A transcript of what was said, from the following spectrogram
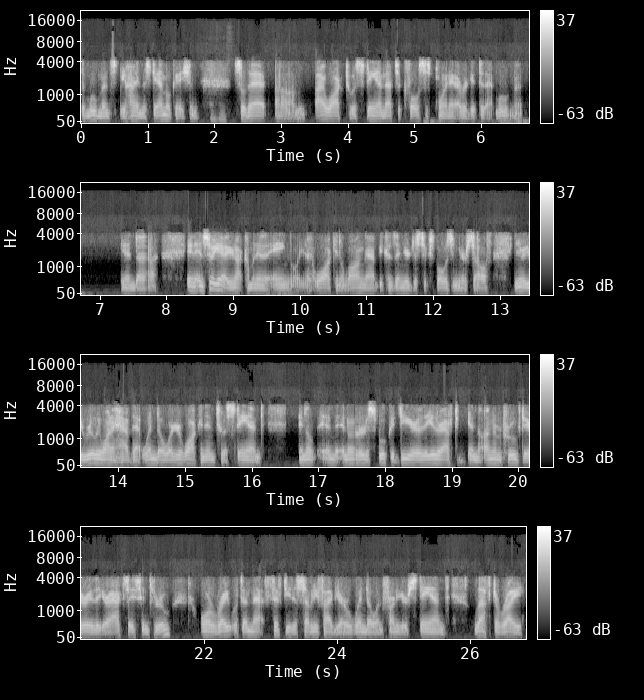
The movement's behind the stand location, mm-hmm. so that um, I walk to a stand. That's the closest point I ever get to that movement. And, uh, and and so yeah, you're not coming in at an angle. You're not walking along that because then you're just exposing yourself. You know, you really want to have that window where you're walking into a stand in, in, in order to spook a deer, they either have to be in the unimproved area that you're accessing through, or right within that 50 to 75 yard window in front of your stand, left to right.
